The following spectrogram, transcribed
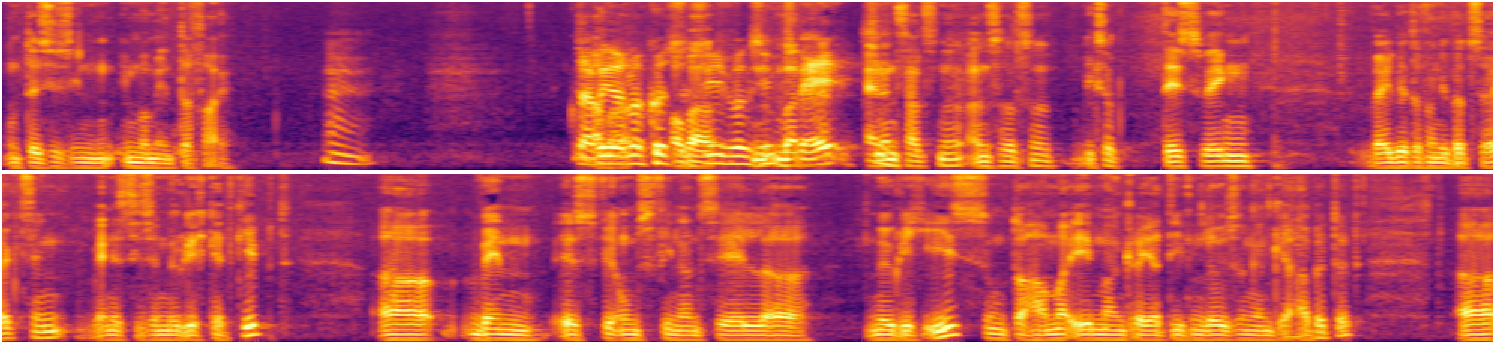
Und das ist in, im Moment der Fall. Mhm. Darf ich auch noch kurz aber, sind zwei, Einen Satz nur, einen Satz nur. Wie gesagt, deswegen, weil wir davon überzeugt sind, wenn es diese Möglichkeit gibt, äh, wenn es für uns finanziell äh, möglich ist, und da haben wir eben an kreativen Lösungen gearbeitet, äh,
